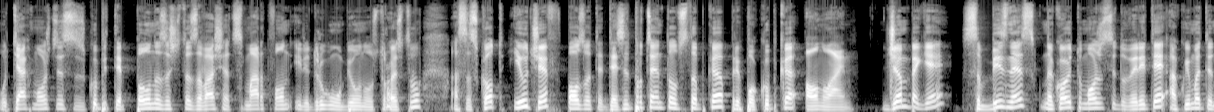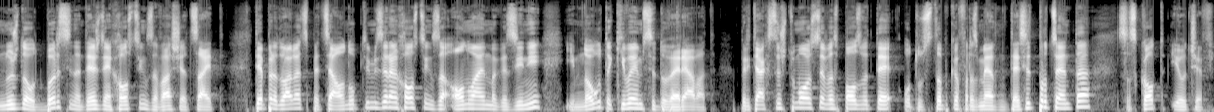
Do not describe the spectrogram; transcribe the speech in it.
От тях можете да се закупите пълна защита за вашият смартфон или друго мобилно устройство, а с код ILCHEV ползвате 10% отстъпка при покупка онлайн. JumpBG са бизнес, на който може да се доверите, ако имате нужда от бърз и надежден хостинг за вашия сайт. Те предлагат специално оптимизиран хостинг за онлайн магазини и много такива им се доверяват. При тях също може да се възползвате от отстъпка в размер на 10% с код ILCHEV.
